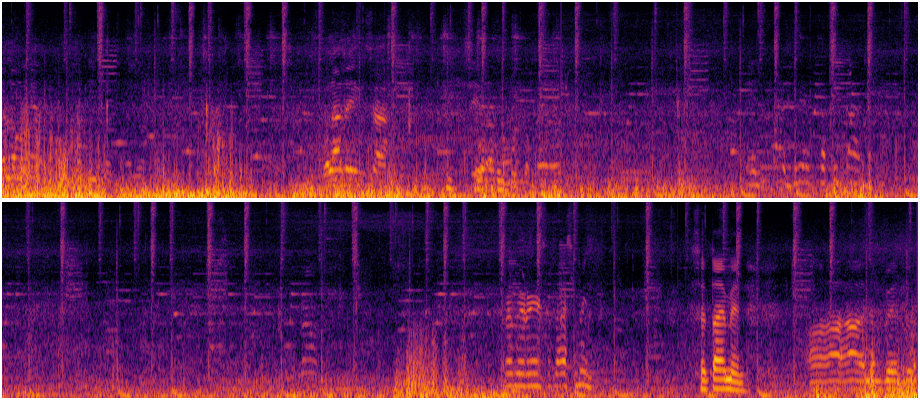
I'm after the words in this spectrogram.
Dalawa yan. Wala na yung isa. Na. El Padre Kapitan. Ano meron yan sa taas men? Sa time, men? Ah, alam ba ito,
